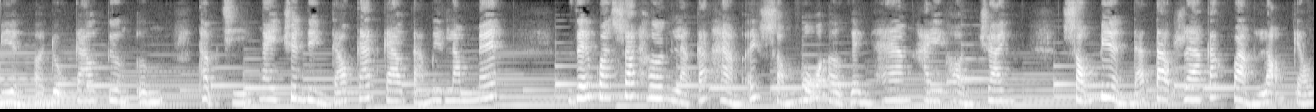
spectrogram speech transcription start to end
biển ở độ cao tương ứng, thậm chí ngay trên đỉnh cao cát cao 85 mét. Dễ quan sát hơn là các hàm ếch sóng vỗ ở gành hang hay hòn tranh sóng biển đã tạo ra các khoảng lõm kéo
